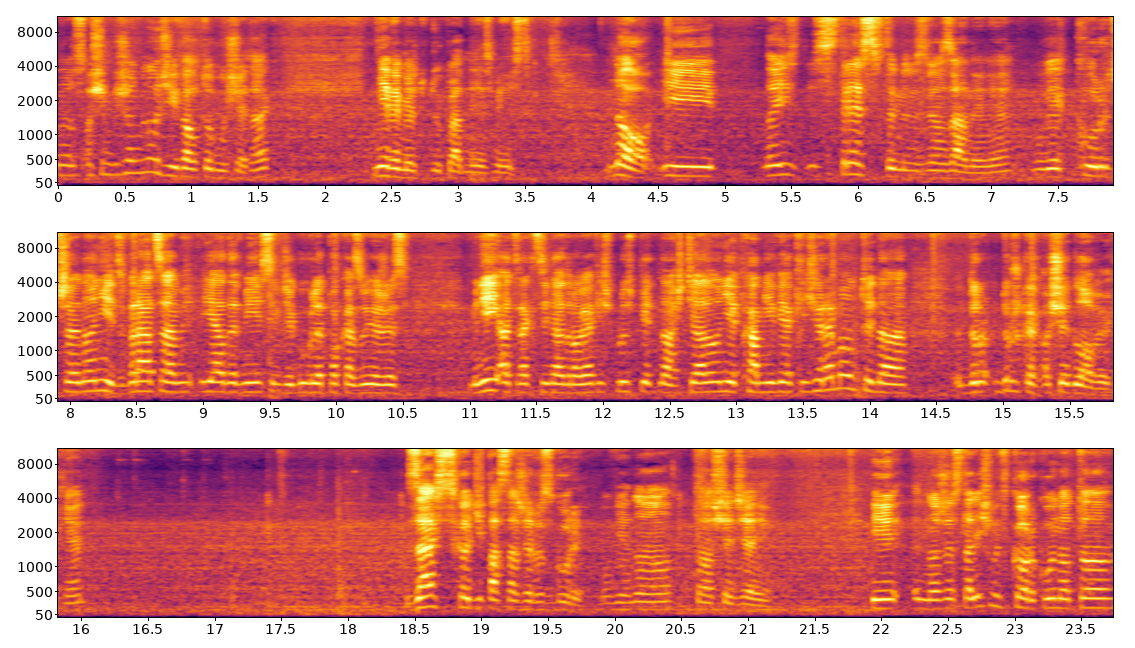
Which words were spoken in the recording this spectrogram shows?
no, z 80 ludzi w autobusie, tak? Nie wiem, ile tu dokładnie jest miejsc. No i, no i stres z tym związany, nie? Mówię, kurczę, no nic, wracam, jadę w miejsce, gdzie Google pokazuje, że jest mniej atrakcyjna droga, jakieś plus 15, ale on nie pcha mnie w jakieś remonty na dróżkach osiedlowych, nie? Zaś schodzi pasażer z góry. Mówię, no to się dzieje. I no, że staliśmy w korku, no to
